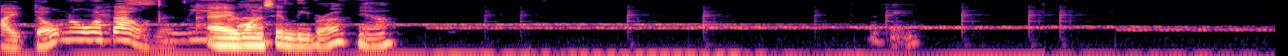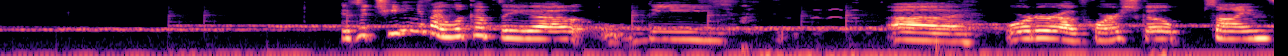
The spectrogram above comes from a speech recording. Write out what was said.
I don't know what that That's one is. I want to say Libra. Yeah. Okay. Is it cheating if I look up the uh, the uh, order of horoscope signs?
